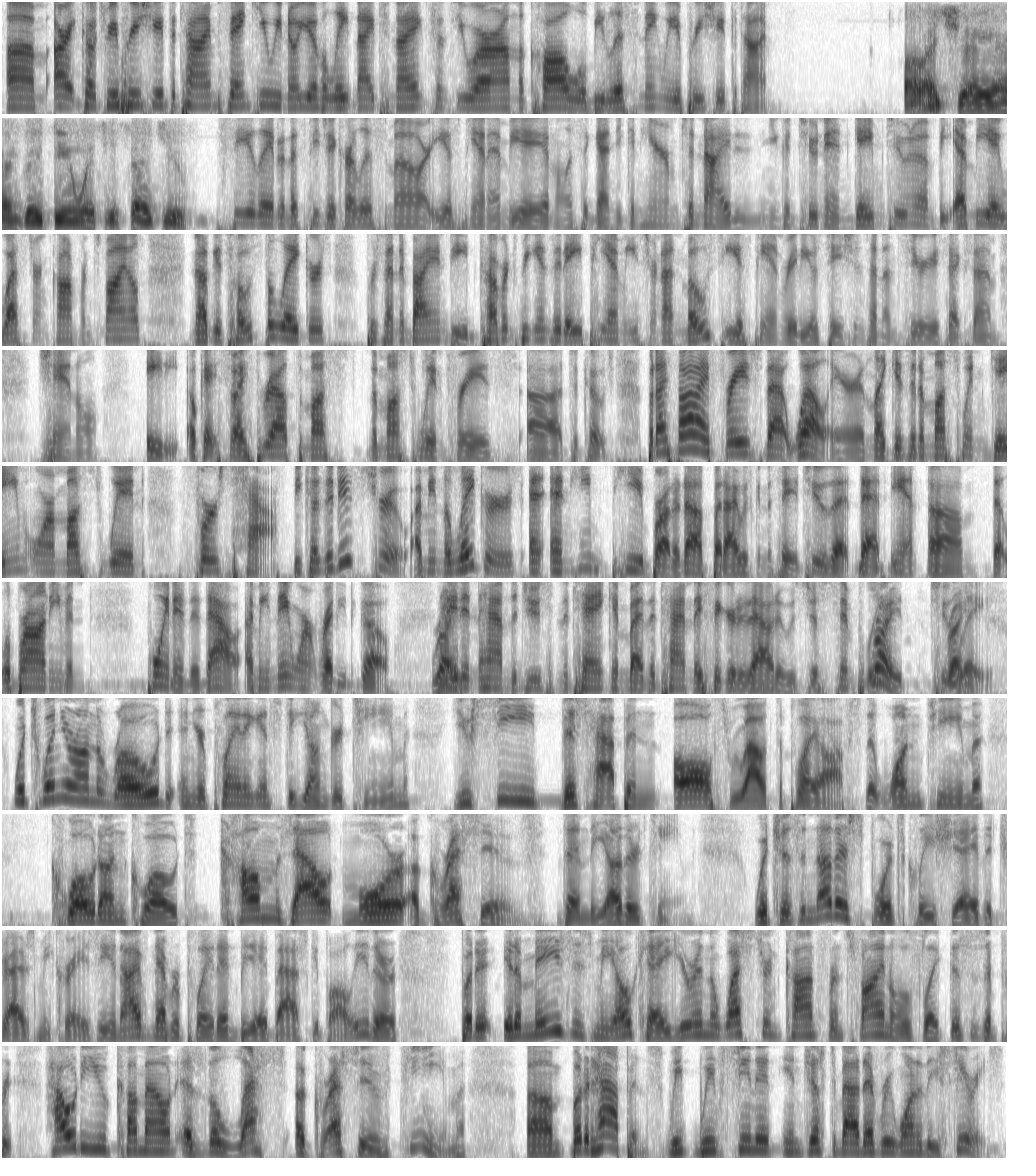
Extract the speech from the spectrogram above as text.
Um, all right, Coach, we appreciate the time. Thank you. We know you have a late night tonight. Since you are on the call, we'll be listening. We appreciate the time. All right, Shae, Aaron, great being with you. Thank you. See you later. That's PJ Carlesimo, our ESPN NBA analyst. Again, you can hear him tonight, and you can tune in. Game two of the NBA Western Conference Finals. Nuggets host the Lakers, presented by Indeed. Coverage begins at 8 p.m. Eastern on most ESPN radio stations and on SiriusXM Channel 80. Okay, so I threw out the must the must win phrase uh, to coach, but I thought I phrased that well, Aaron. Like, is it a must win game or a must win first half? Because it is true. I mean, the Lakers, and, and he he brought it up, but I was going to say it too that that um, that LeBron even pointed it out. I mean, they weren't ready to go. Right. They didn't have the juice in the tank, and by the time they figured it out, it was just simply right, too right. late. Which, when you're on the road and you're playing against a younger team, you see this happen all throughout the playoffs. That one team quote unquote, comes out more aggressive than the other team, which is another sports cliche that drives me crazy. And I've never played NBA basketball either. but it, it amazes me. Okay, you're in the Western Conference Finals. Like this is a pre- how do you come out as the less aggressive team? Um, but it happens. We we've seen it in just about every one of these series.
